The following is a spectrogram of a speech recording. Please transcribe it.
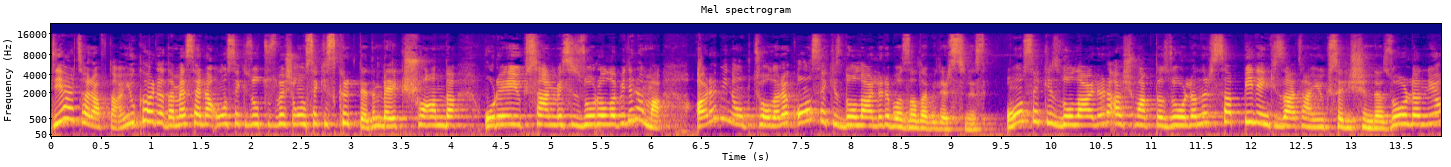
Diğer taraftan yukarıda da mesela 18.35 18.40 dedim. Belki şu anda oraya yükselmesi zor olabilir ama ara bir nokta olarak 18 dolarları baz alabilirsiniz. 18 dolarları aşmakta zorlanırsa bilin ki zaten yükselişinde zorlanıyor.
